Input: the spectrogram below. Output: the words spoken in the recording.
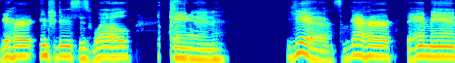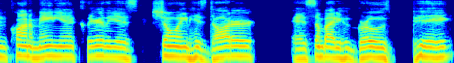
Get her introduced as well. And yeah, so we got her. The Ant-Man Quantumania clearly is showing his daughter as somebody who grows big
